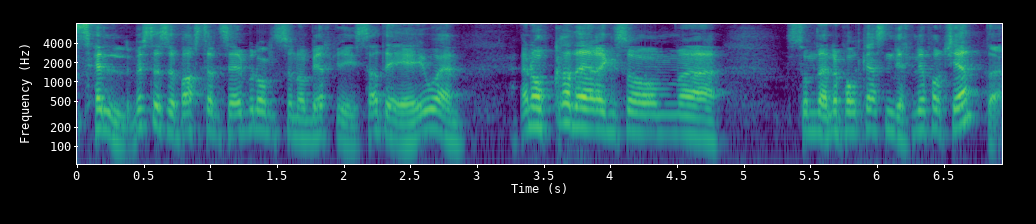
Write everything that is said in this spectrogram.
selveste Sebastian Sebulonsen og Birk Risa. Det er jo en, en oppgradering som, eh, som denne podkasten virkelig fortjente.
